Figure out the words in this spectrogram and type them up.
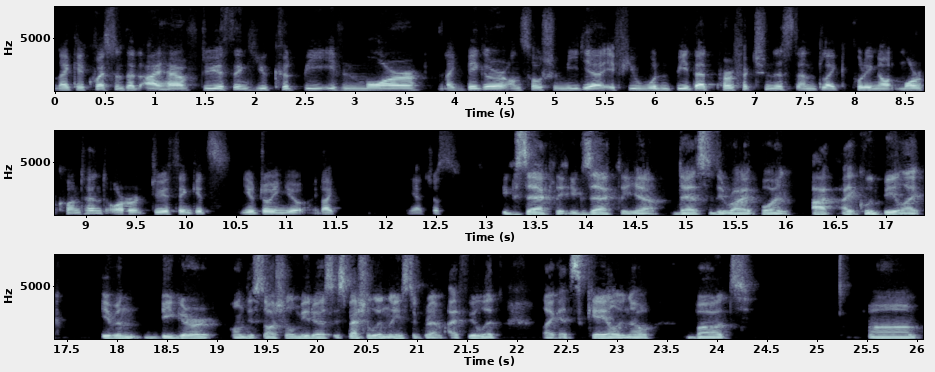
like a question that I have. Do you think you could be even more like bigger on social media if you wouldn't be that perfectionist and like putting out more content, or do you think it's you're doing your like, yeah, just exactly, exactly, yeah, that's the right point. I I could be like even bigger on the social medias, especially on Instagram. I feel it like at scale, you know, but um,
